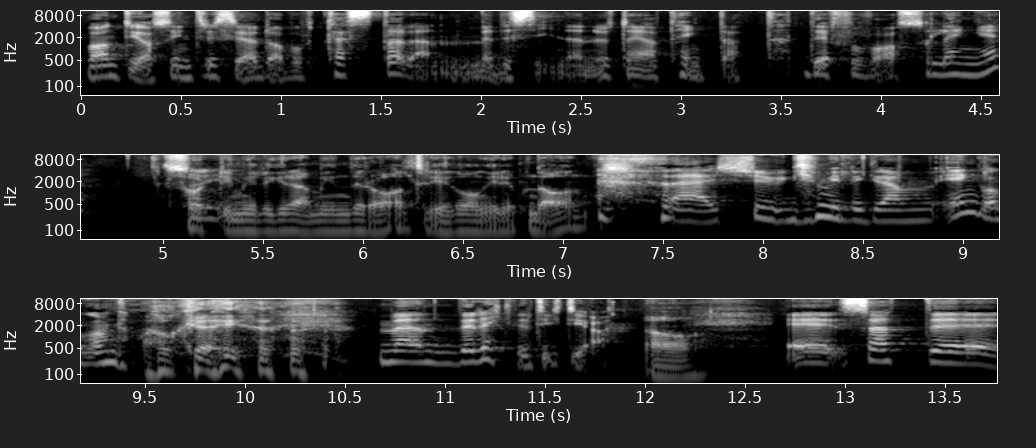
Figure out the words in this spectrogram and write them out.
var inte jag så intresserad av att testa den medicinen, utan jag tänkte att det får vara så länge. Så, 40 milligram Inderal tre gånger om dagen. nej, 20 milligram en gång om dagen. Okej. Men det räckte tyckte jag. ja. Eh, så att eh,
